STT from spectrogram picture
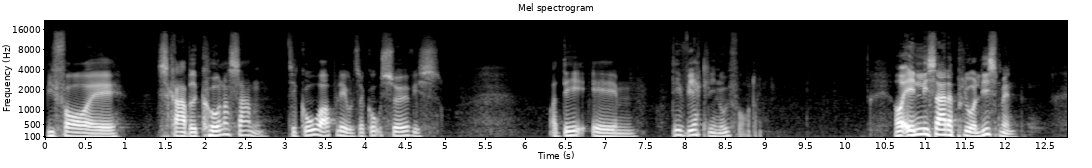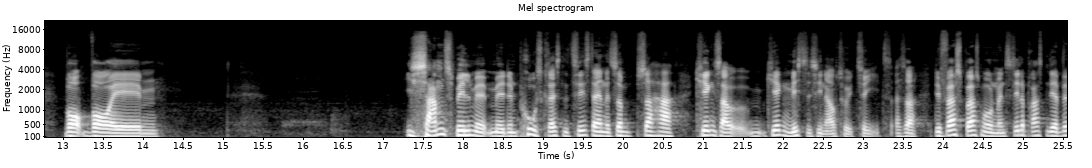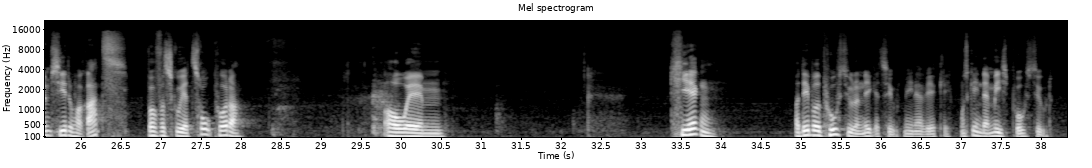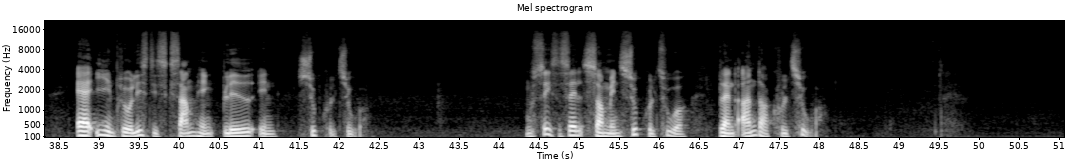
Vi får øh, skrabet kunder sammen til gode oplevelser, god service. Og det, øh, det er virkelig en udfordring. Og endelig så er der pluralismen, hvor, hvor øh, i samspil med, med den postkristne tilstand, så, så har kirkens, kirken mistet sin autoritet. Altså, det første spørgsmål, man stiller præsten, det er, hvem siger, du har ret? Hvorfor skulle jeg tro på dig? Og øhm, kirken, og det er både positivt og negativt, mener jeg virkelig, måske endda mest positivt, er i en pluralistisk sammenhæng blevet en subkultur. Man må se sig selv som en subkultur blandt andre kulturer.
